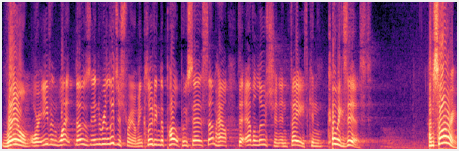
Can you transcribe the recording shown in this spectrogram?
realm or even what those in the religious realm, including the Pope, who says somehow that evolution and faith can coexist. I'm sorry.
